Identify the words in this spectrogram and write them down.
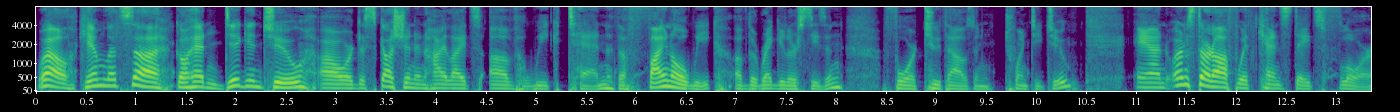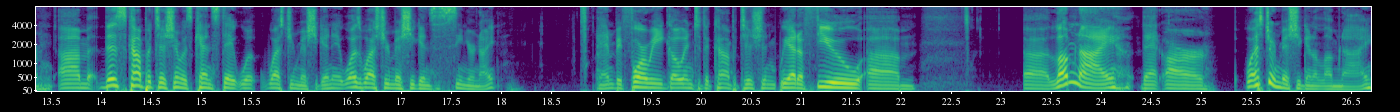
well, Kim, let's uh, go ahead and dig into our discussion and highlights of week 10, the final week of the regular season for 2022. And I'm going to start off with Kent State's floor. Um, this competition was Kent State Western Michigan. It was Western Michigan's senior night. And before we go into the competition, we had a few um, uh, alumni that are Western Michigan alumni.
